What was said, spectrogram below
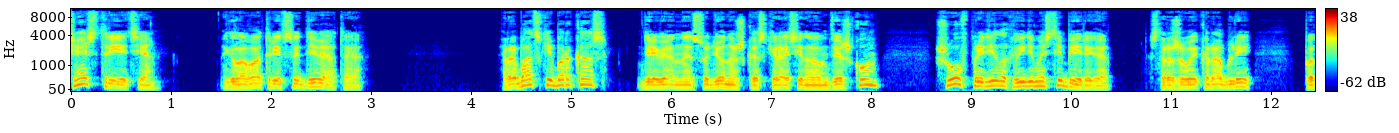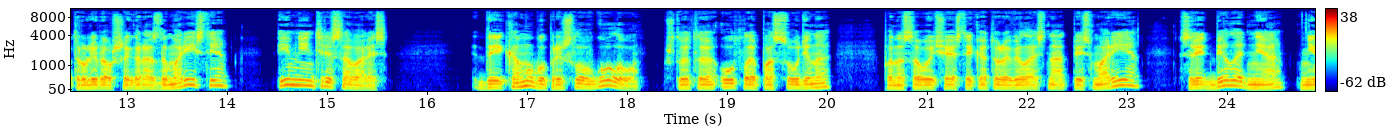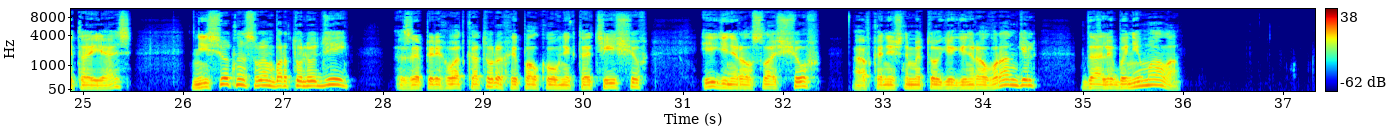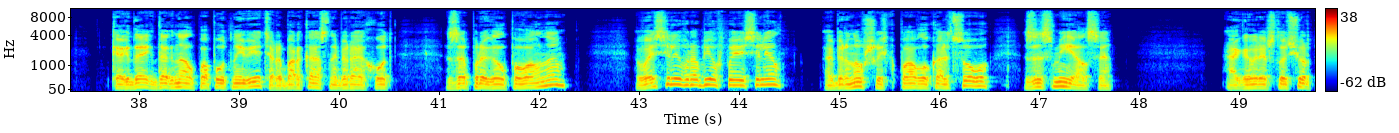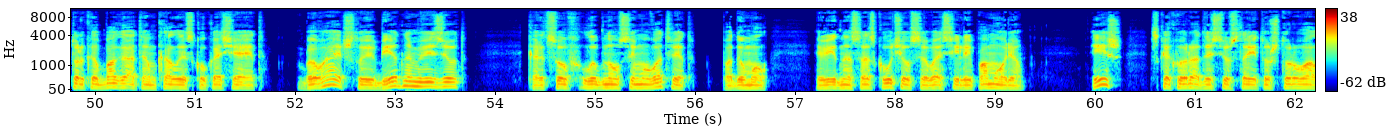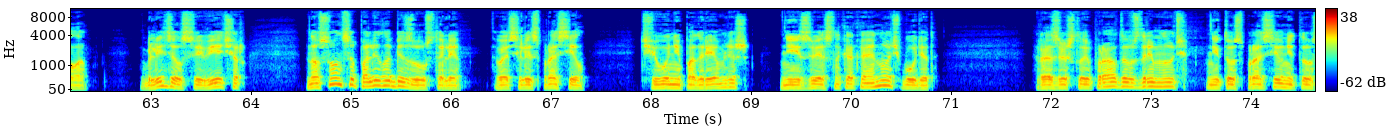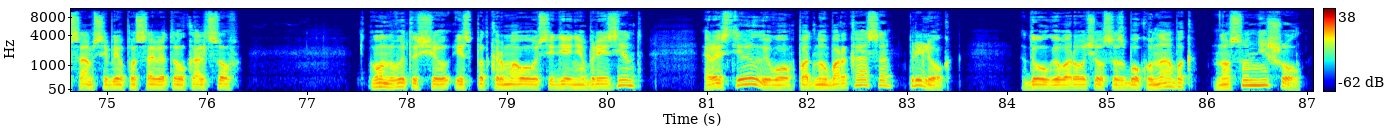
Часть третья. Глава 39. Рыбацкий баркас, деревянная суденышка с керосиновым движком, шел в пределах видимости берега. Стражевые корабли, патрулировавшие гораздо мористее, им не интересовались. Да и кому бы пришло в голову, что эта утлая посудина, по носовой части которой велась надпись «Мария», средь бела дня, не таясь, несет на своем борту людей, за перехват которых и полковник Татищев, и генерал Слащев, а в конечном итоге генерал Врангель, дали бы немало. Когда их догнал попутный ветер, и Баркас, набирая ход, запрыгал по волнам, Василий Воробьев повеселел, обернувшись к Павлу Кольцову, засмеялся. А говорят, что черт только богатым колыску качает. Бывает, что и бедным везет. Кольцов улыбнулся ему в ответ, подумал — Видно, соскучился Василий по морю. Ишь, с какой радостью стоит у штурвала. Близился вечер, но солнце палило без устали. Василий спросил, «Чего не подремлешь? Неизвестно, какая ночь будет». Разве что и правда вздремнуть, не то спросил, не то сам себе посоветовал Кольцов. Он вытащил из-под кормового сиденья брезент, расстелил его по дну баркаса, прилег. Долго ворочался сбоку на бок, но сон не шел.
